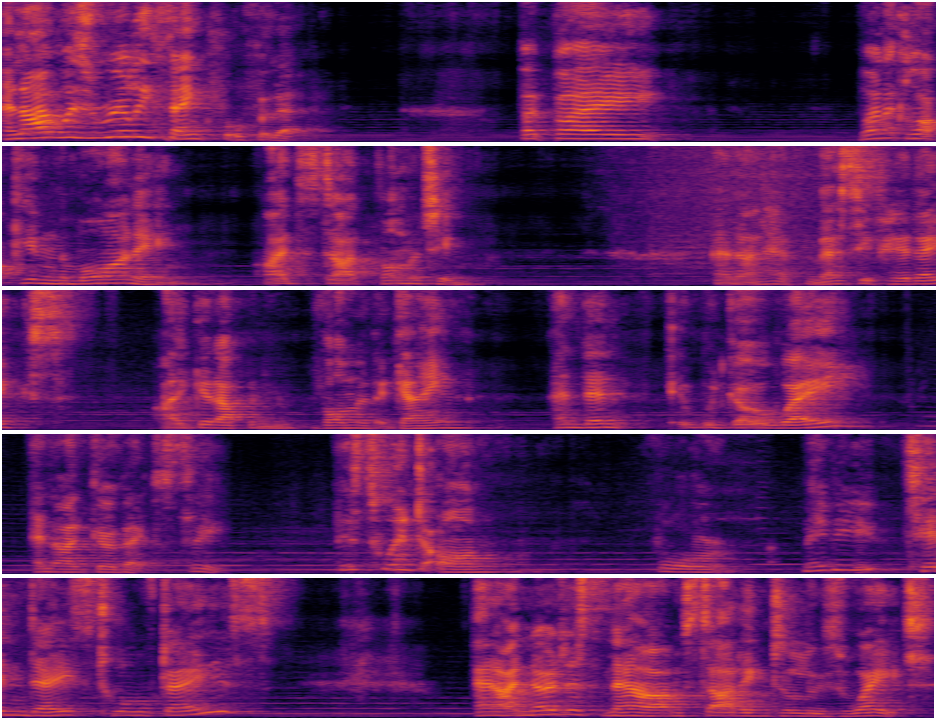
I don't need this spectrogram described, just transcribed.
And I was really thankful for that. But by one o'clock in the morning, I'd start vomiting and I'd have massive headaches. I'd get up and vomit again, and then it would go away and I'd go back to sleep. This went on for maybe 10 days, 12 days. And I notice now I'm starting to lose weight.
